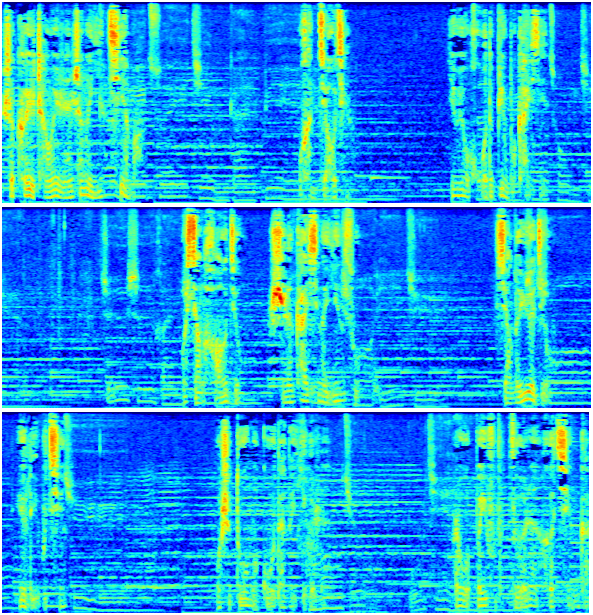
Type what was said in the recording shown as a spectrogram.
是可以成为人生的一切吗？我很矫情，因为我活得并不开心。我想了好久，使人开心的因素，想得越久。越理不清，我是多么孤单的一个人，而我背负的责任和情感，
